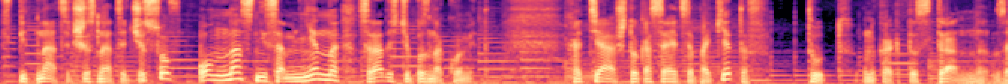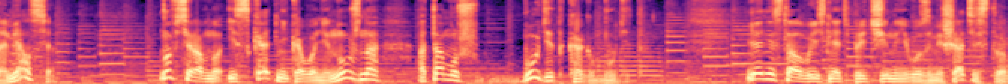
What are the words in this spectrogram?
в 15-16 часов, он нас, несомненно, с радостью познакомит. Хотя, что касается пакетов, тут он как-то странно замялся. Но все равно искать никого не нужно, а там уж будет как будет. Я не стал выяснять причины его замешательства,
